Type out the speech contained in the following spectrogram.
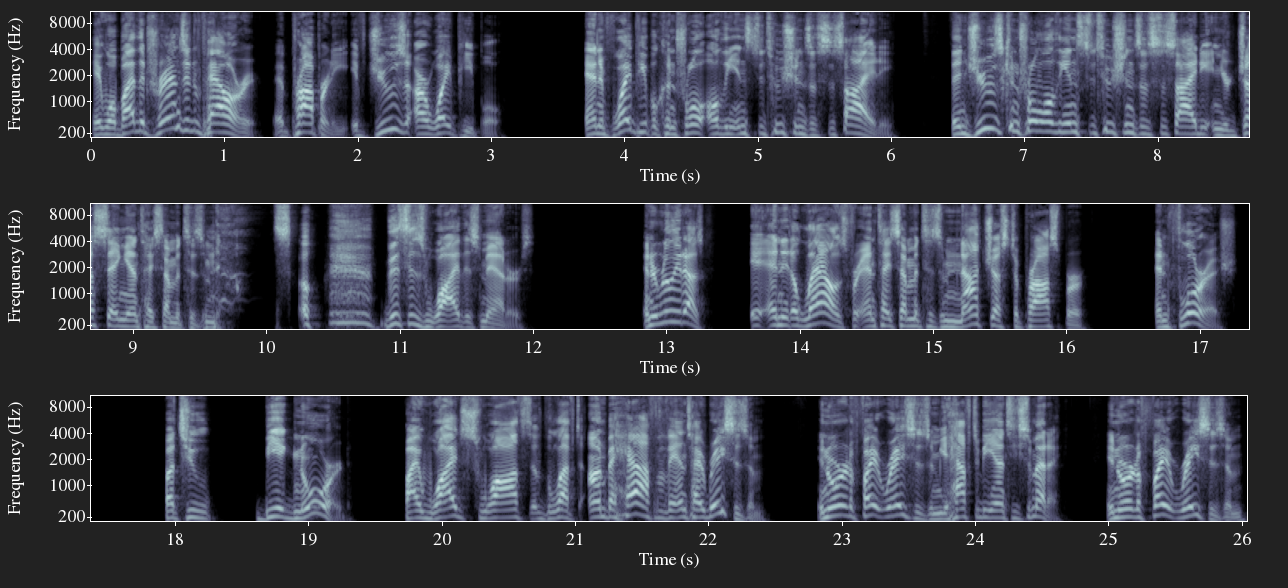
Okay, well, by the transitive power uh, property, if Jews are white people, and if white people control all the institutions of society, then Jews control all the institutions of society, and you're just saying anti Semitism now. So, this is why this matters. And it really does. And it allows for anti Semitism not just to prosper and flourish, but to be ignored by wide swaths of the left on behalf of anti racism. In order to fight racism, you have to be anti Semitic. In order to fight racism,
